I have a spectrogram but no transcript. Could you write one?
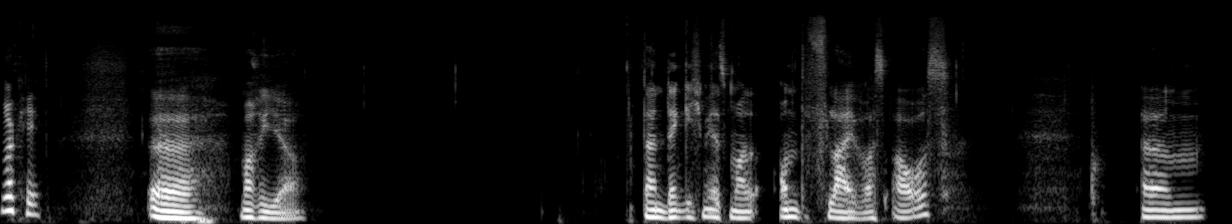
okay. Äh, Maria. Dann denke ich mir jetzt mal on the fly was aus. Ähm,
